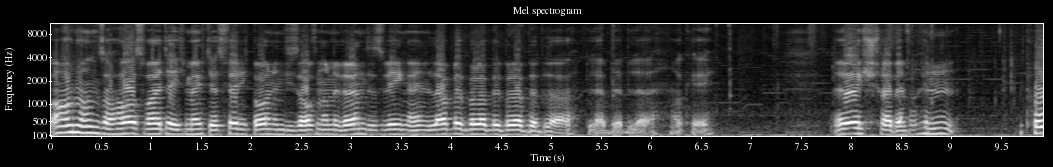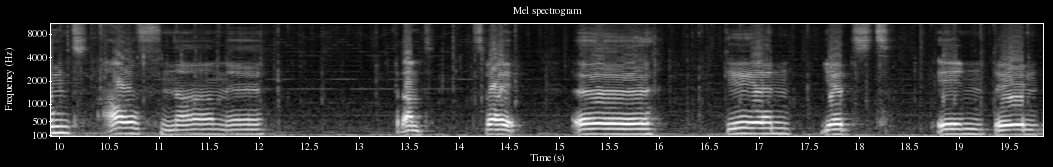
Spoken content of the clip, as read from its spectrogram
Bauen wir unser Haus weiter. Ich möchte es fertig bauen in dieser Aufnahme während deswegen ein blablabla bla bla bla Okay. Ich schreibe einfach hin. Punkt Aufnahme. Verdammt. Zwei. Äh, gehen jetzt in den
